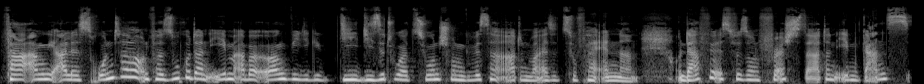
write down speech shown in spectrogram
fahre irgendwie alles runter und versuche dann eben aber irgendwie die, die, die Situation schon in gewisser Art und Weise zu verändern. Und dafür ist für so ein Fresh Start dann eben ganz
